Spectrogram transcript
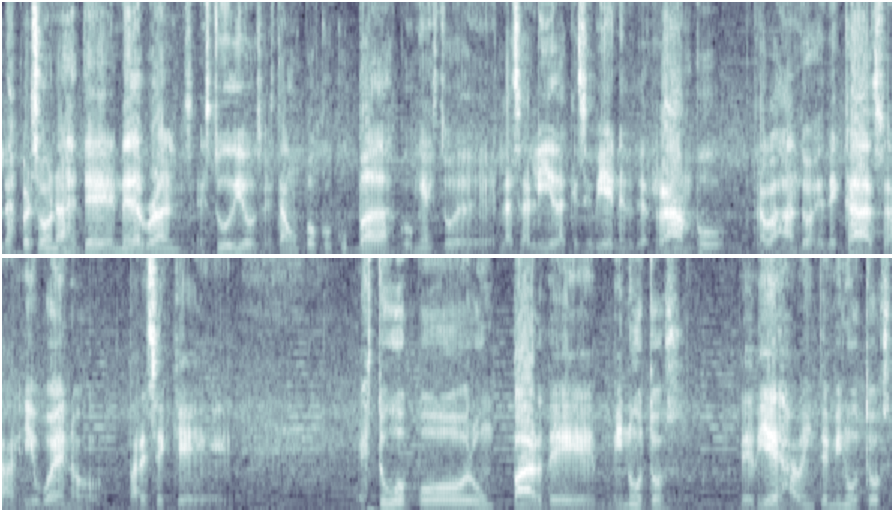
las personas de NetherRealm Studios están un poco ocupadas con esto de la salida que se viene de Rambo, trabajando desde casa y bueno, parece que estuvo por un par de minutos, de 10 a 20 minutos,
